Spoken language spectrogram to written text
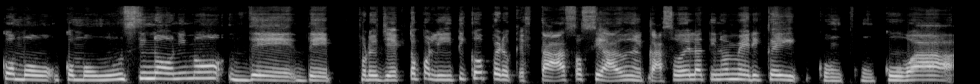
como, como un sinónimo de, proyecto político, pero que está asociado en el caso de Latinoamérica y con, Cuba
